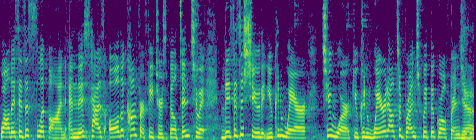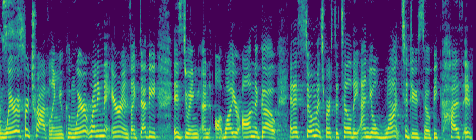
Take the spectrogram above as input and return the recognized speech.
while this is a slip-on and this has all the comfort features built into it, this is a shoe that you can wear to work. You can wear it out to brunch with the girlfriends. Yes. You can wear it for traveling. You can wear it running the errands like Debbie is doing and uh, while you're on the go. It has so much versatility and you'll want to do so because it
